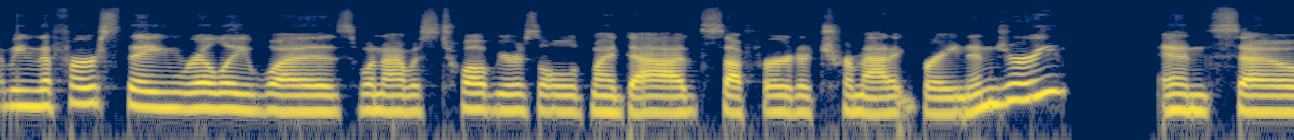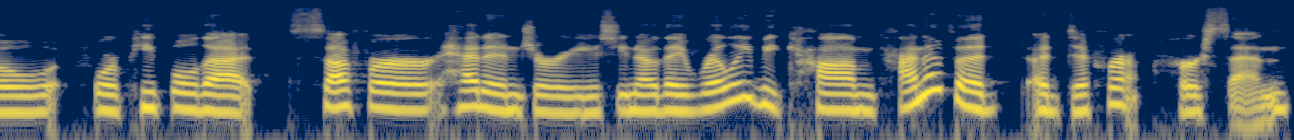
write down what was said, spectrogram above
I mean, the first thing really was when I was 12 years old, my dad suffered a traumatic brain injury. And so, for people that suffer head injuries, you know, they really become kind of a, a different person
